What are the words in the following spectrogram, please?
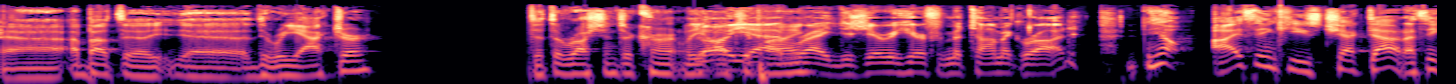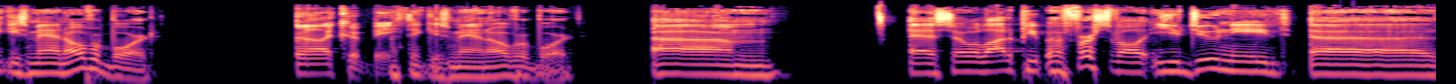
uh, about the uh, the reactor that the Russians are currently oh occupying. yeah, right. Did you ever hear from Atomic Rod? You know, I think he's checked out. I think he's man overboard. Oh, it could be. I think he's man overboard. Um, uh, so a lot of people. First of all, you do need uh,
